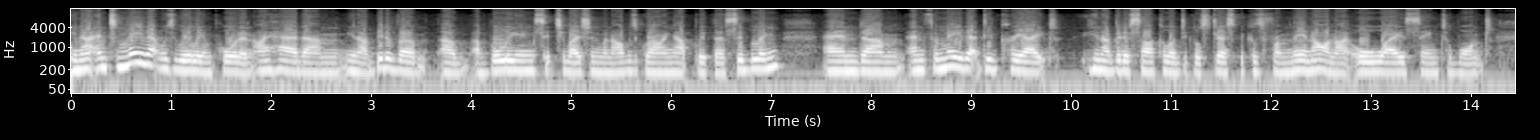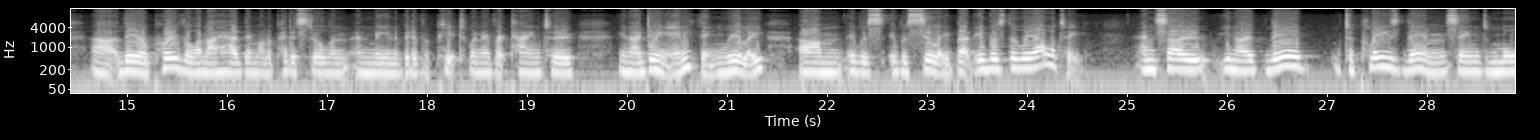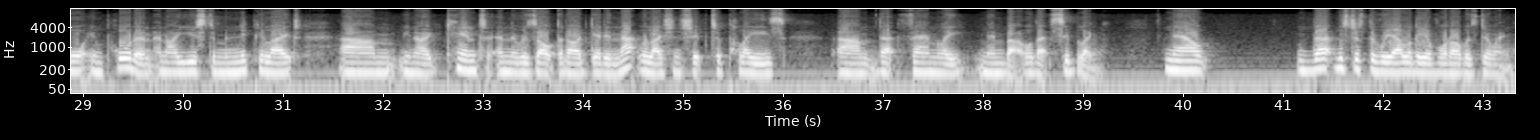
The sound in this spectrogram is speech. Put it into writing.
You know, and to me that was really important. I had, um, you know, a bit of a, a, a, bullying situation when I was growing up with a sibling, and um, and for me that did create, you know, a bit of psychological stress because from then on I always seemed to want uh, their approval and I had them on a pedestal and, and, me in a bit of a pit whenever it came to you know doing anything really. Um, it was it was silly but it was the reality. And so you know their to please them seemed more important and I used to manipulate um, you know Kent and the result that I'd get in that relationship to please um, that family member or that sibling now that was just the reality of what I was doing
